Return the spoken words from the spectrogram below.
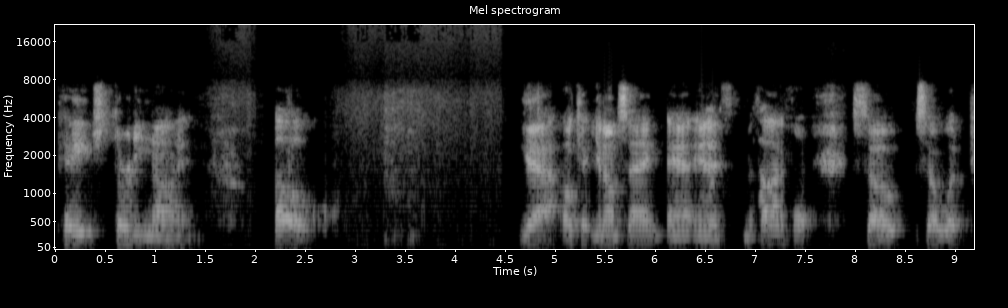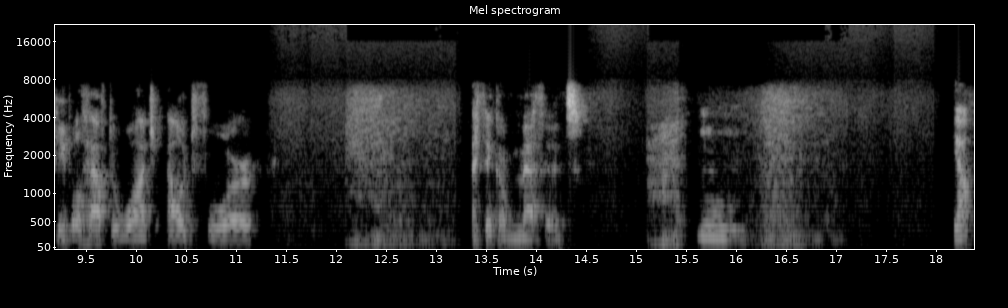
page 39. Oh, yeah, okay, you know what I'm saying? And, and it's methodical. So, so what people have to watch out for, I think, are methods. Mm. Yep.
